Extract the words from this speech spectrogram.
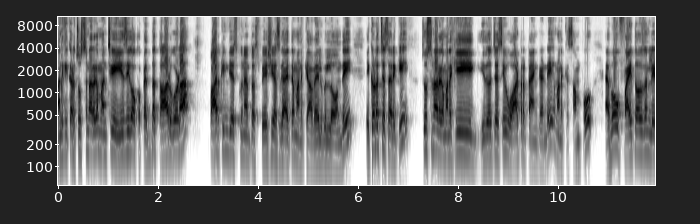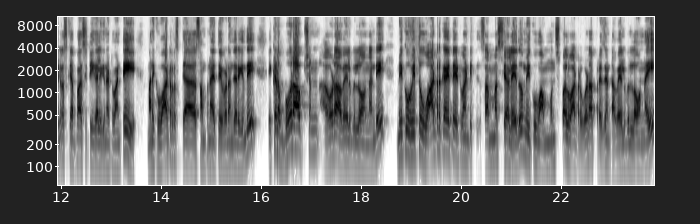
మనకి ఇక్కడ చూస్తున్నారుగా మంచిగా ఈజీగా ఒక పెద్ద కారు కూడా పార్కింగ్ చేసుకునేంత స్పేషియస్గా అయితే మనకి అవైలబుల్లో ఉంది. ఇక్కడ వచ్చేసరికి చూస్తున్నారు మనకి ఇది వచ్చేసి వాటర్ ట్యాంక్ అండి. మనకి సంపు. Above five thousand litres capacity కలిగినటువంటి మనకి వాటర్ సంపన అయితే ఇవ్వడం జరిగింది. ఇక్కడ బోర్ ఆప్షన్ కూడా అవైలబుల్లో ఉందండి. మీకు విత్ వాటర్కి అయితే ఎటువంటి సమస్య లేదు. మీకు మున్సిపల్ వాటర్ కూడా ప్రెసెంట్ అవైలబుల్లో ఉన్నాయి.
